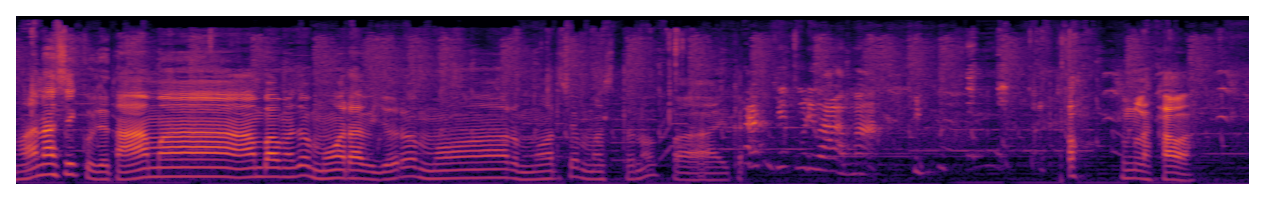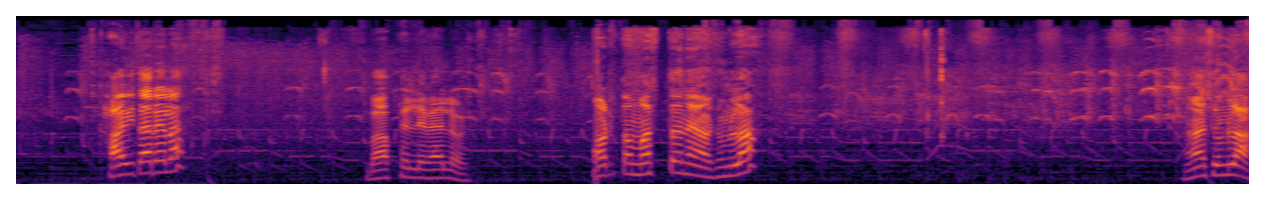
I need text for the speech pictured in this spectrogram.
માના શીખવું છે આમાં આંબામાં જો મોર આવી ગયો રો મોર મોર છે મસ્ત નો પાય સુમલા ખાવા. ખાવી તારેલા બાફેલી વેલોડ મોર તો મસ્ત ને આવે સુમલા હા સુમલા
